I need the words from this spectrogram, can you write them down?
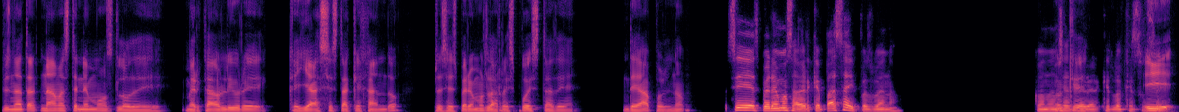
Pues nada, nada más tenemos lo de Mercado Libre que ya se está quejando. Pues esperemos la respuesta de, de Apple, ¿no? Sí, esperemos a ver qué pasa y pues bueno. Con ansias de ver qué es lo que sucede.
